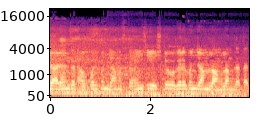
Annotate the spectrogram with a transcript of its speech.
गाड्यांचं धावपल पण जाम असतं. ऐंशी एस टी वगैरे पण जाम लॉंग लॉंग जातात.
